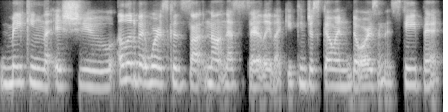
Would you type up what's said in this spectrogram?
making the issue a little bit worse because it's not necessarily like you can just go indoors and escape it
